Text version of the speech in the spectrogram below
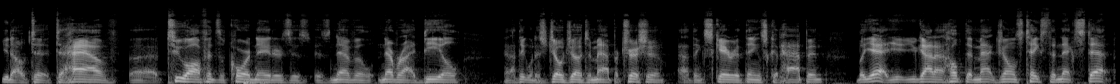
you know, to to have uh, two offensive coordinators is is never never ideal. And I think when it's Joe Judge and Matt Patricia, I think scarier things could happen. But yeah, you, you got to hope that Mac Jones takes the next step.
